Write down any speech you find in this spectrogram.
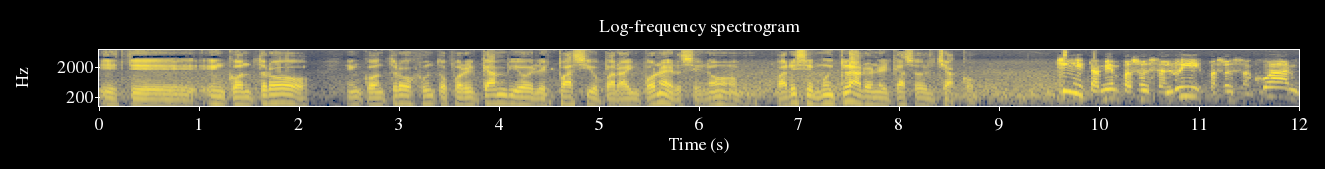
este, encontró encontró Juntos por el Cambio el espacio para imponerse, ¿no? Parece muy claro en el caso del Chaco. Sí, también pasó en San Luis, pasó en San Juan.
